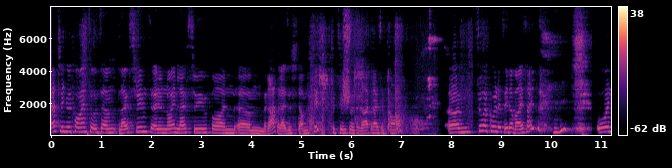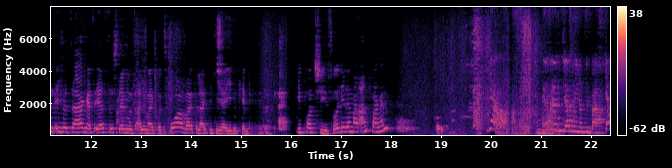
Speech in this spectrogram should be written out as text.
Herzlich willkommen zu unserem Livestream, zu einem neuen Livestream von ähm, Radreise-Stammtisch beziehungsweise Radreise-Talk. Ähm, super cool, dass ihr dabei seid. Und ich würde sagen, als erstes stellen wir uns alle mal kurz vor, weil vielleicht nicht jeder jeden kennt. Die Potschis. Wollt ihr denn mal anfangen? Ja, wir sind Jasmin und Sebastian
